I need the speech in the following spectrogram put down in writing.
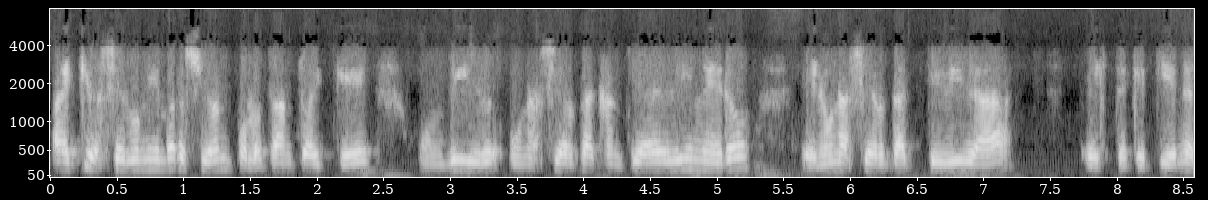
hay que hacer una inversión, por lo tanto hay que hundir una cierta cantidad de dinero en una cierta actividad este, que tiene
